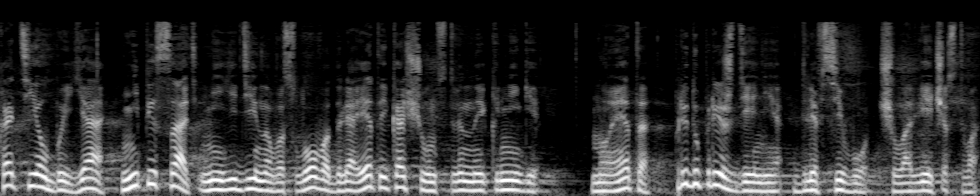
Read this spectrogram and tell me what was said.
Хотел бы я не писать ни единого слова для этой кощунственной книги, но это предупреждение для всего человечества.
